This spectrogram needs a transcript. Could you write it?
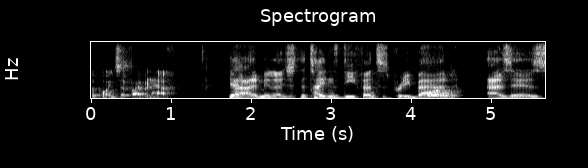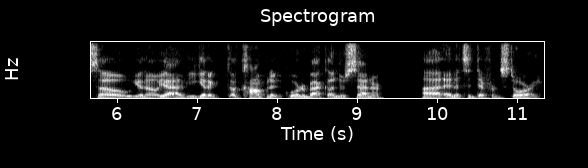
the points at five and a half. Yeah, I mean, I just the Titans' defense is pretty bad Horrible. as is. So you know, yeah, if you get a, a competent quarterback under center, uh, and it's a different story.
